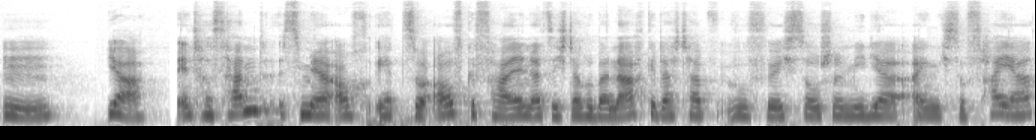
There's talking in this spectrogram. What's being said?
Mhm ja. Interessant ist mir auch jetzt so aufgefallen, als ich darüber nachgedacht habe, wofür ich Social Media eigentlich so feier.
